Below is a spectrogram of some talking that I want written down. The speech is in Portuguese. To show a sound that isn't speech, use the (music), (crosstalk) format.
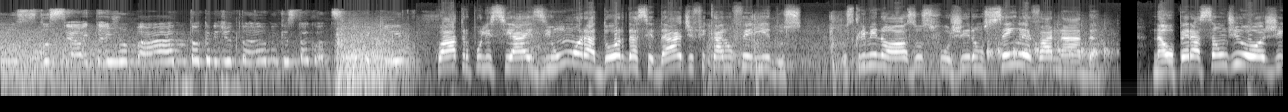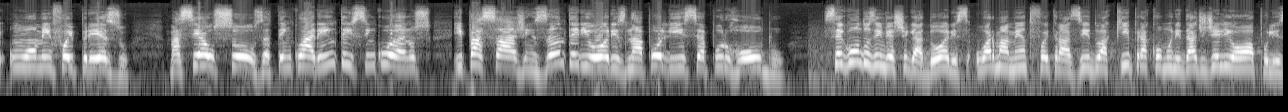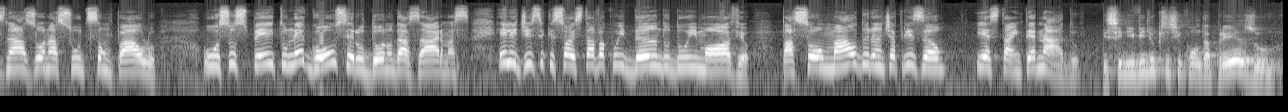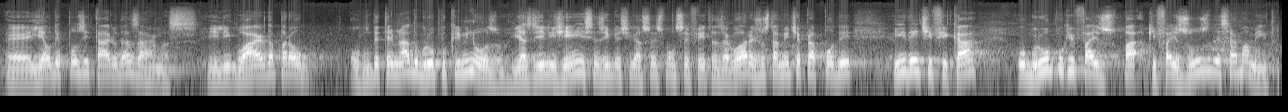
Deus do céu, Itajubá, não tô acreditando que está acontecendo aqui. Quatro policiais e um morador da cidade ficaram feridos. Os criminosos fugiram sem levar nada. Na operação de hoje, um homem foi preso. Maciel Souza tem 45 anos e passagens anteriores na polícia por roubo. Segundo os investigadores, o armamento foi trazido aqui para a comunidade de Heliópolis, na zona sul de São Paulo. O suspeito negou ser o dono das armas. Ele disse que só estava cuidando do imóvel, passou mal durante a prisão e está internado. Esse indivíduo que se encontra preso, é, ele é o depositário das armas. Ele guarda para o, um determinado grupo criminoso. E as diligências, as investigações que vão ser feitas agora, justamente é para poder identificar o grupo que faz, que faz uso desse armamento.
